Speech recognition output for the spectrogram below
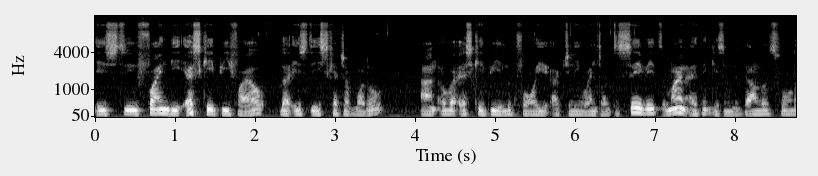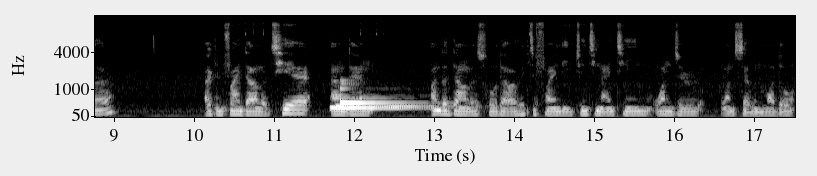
is to find the SKP file that is the SketchUp model and over SKP look for where you actually went on to save it. Mine I think is in the downloads folder. I can find downloads here and then under downloads folder we're going to find the 2019 1017 model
